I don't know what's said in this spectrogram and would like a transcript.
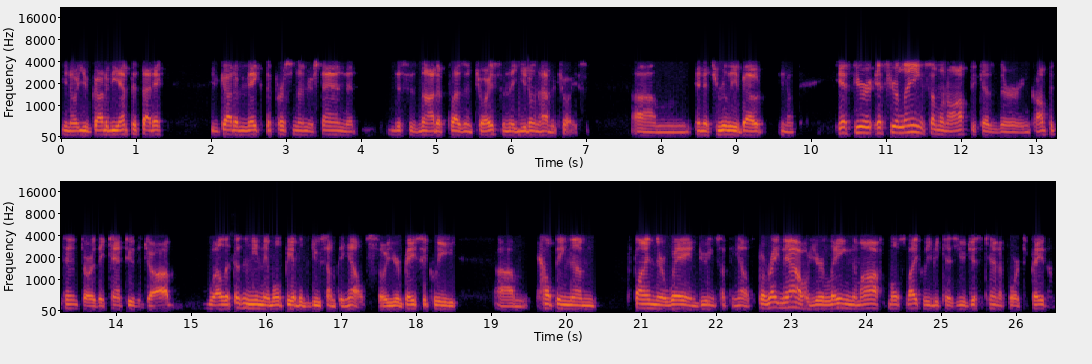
you know you've got to be empathetic. You've got to make the person understand that this is not a pleasant choice and that you don't have a choice. Um, and it's really about you know if you're if you're laying someone off because they're incompetent or they can't do the job well it doesn't mean they won't be able to do something else. So you're basically um, helping them find their way and doing something else. But right now, you're laying them off most likely because you just can't afford to pay them.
